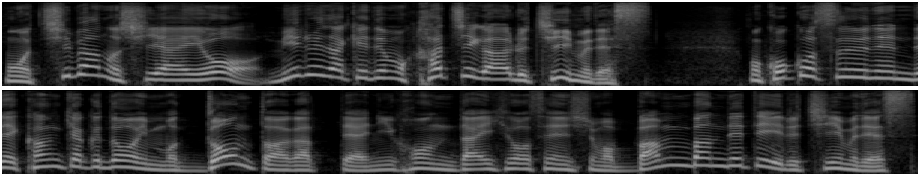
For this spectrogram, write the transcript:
もう千葉の試合を見るだけでも価値があるチームですもうここ数年で観客動員もドンと上がって日本代表選手もバンバン出ているチームです。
